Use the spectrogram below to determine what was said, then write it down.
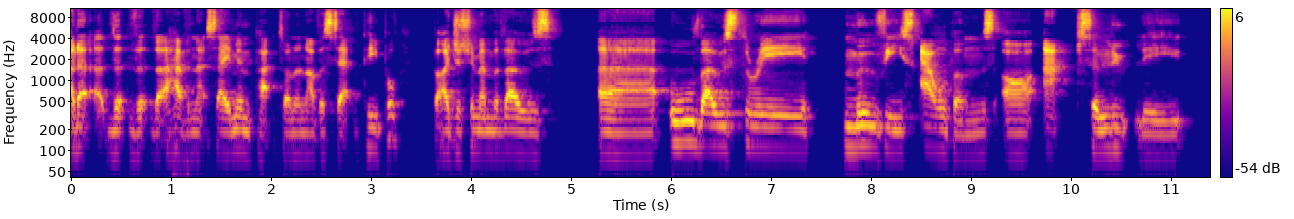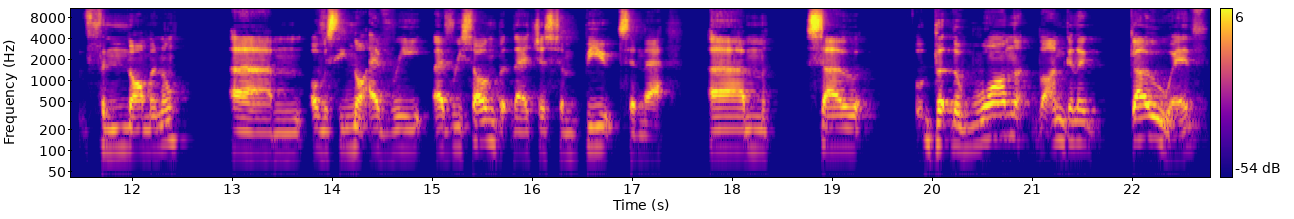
are, that, that, that are having that same impact on another set of people. But I just remember those, uh, all those three movies albums are absolutely phenomenal. Um, obviously, not every every song, but there's just some buttes in there. Um, so, but the one that I'm going to go with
